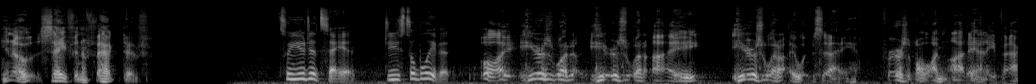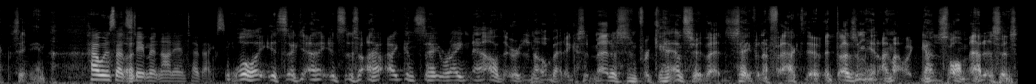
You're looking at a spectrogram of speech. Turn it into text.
you know, safe and effective. So you did say it. Do you still believe it? Well, I, here's what here's what I here's what I would say. First of all, I'm not anti-vaccine. How is that statement not anti-vaccine? Well, it's it's this, I, I can say right now there's no medic- medicine for cancer that's safe and effective. It doesn't mean I'm out against all medicines.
